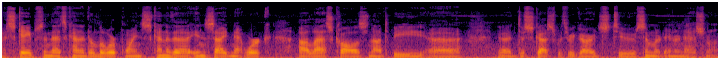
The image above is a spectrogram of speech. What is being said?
Escapes, and that's kind of the lower points, kind of the inside network uh, last calls, not to be uh, uh, discussed with regards to similar to international.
